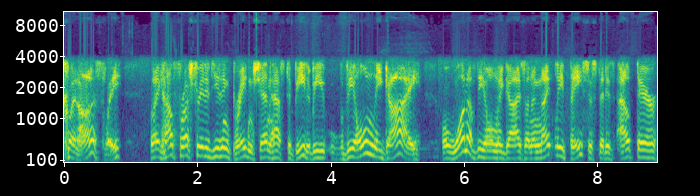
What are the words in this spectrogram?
quite honestly. Like, how frustrated do you think Brayden Schenn has to be to be the only guy or one of the only guys on a nightly basis that is out there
